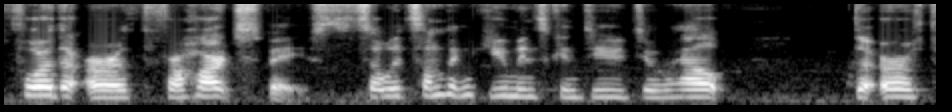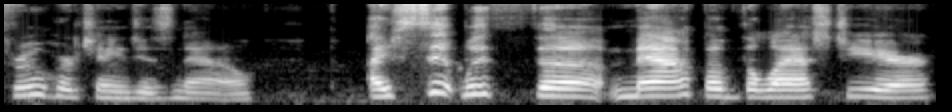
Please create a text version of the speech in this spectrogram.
for the earth for heart space so it's something humans can do to help the earth through her changes now i sit with the map of the last year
